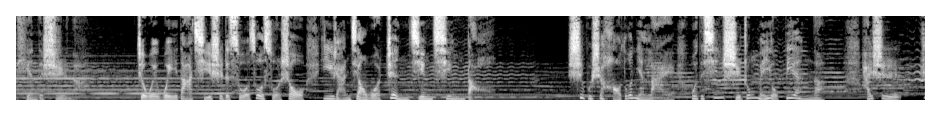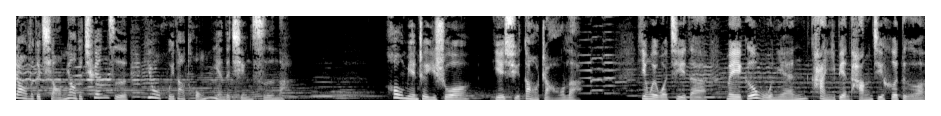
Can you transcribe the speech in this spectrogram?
天的事呢。这位伟大骑士的所作所受依然叫我震惊倾倒。是不是好多年来我的心始终没有变呢？还是？绕了个巧妙的圈子，又回到童年的情思呢。后面这一说，也许道着了，因为我记得每隔五年看一遍《堂吉诃德》，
